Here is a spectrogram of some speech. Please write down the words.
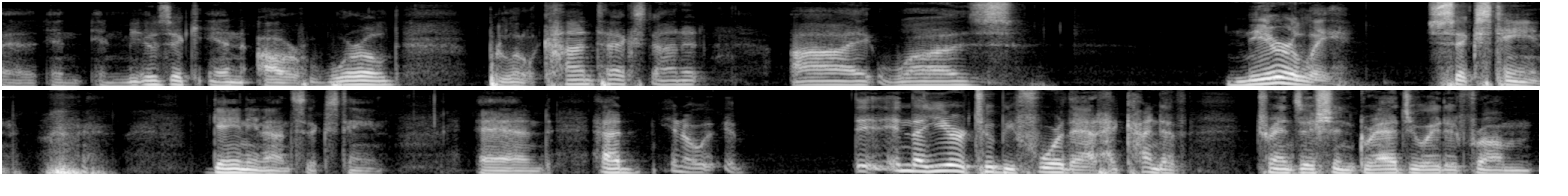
uh, in, in music in our world. Put a little context on it. I was nearly 16, gaining on 16, and had, you know, in the year or two before that, had kind of transitioned, graduated from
